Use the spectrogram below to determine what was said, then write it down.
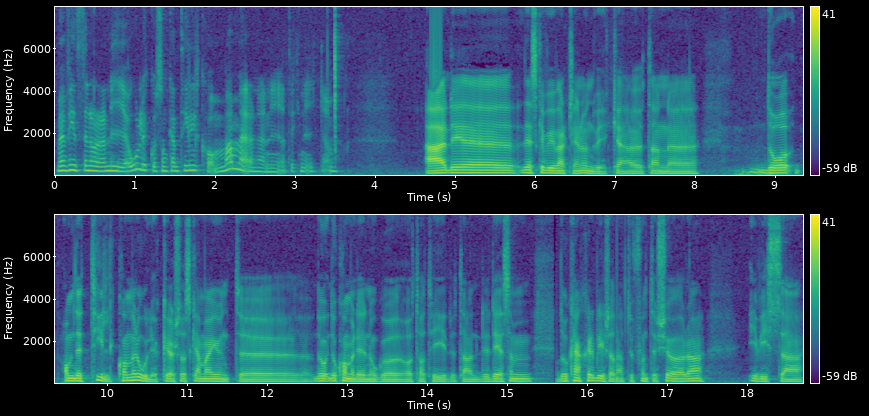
Men finns det några nya olyckor som kan tillkomma med den här nya tekniken? Nej, det, det ska vi verkligen undvika. Utan, uh, då, om det tillkommer olyckor så ska man ju inte, då, då kommer det nog att, att, ta tid. Utan det är det som, då kanske det blir så att du får inte köra i vissa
